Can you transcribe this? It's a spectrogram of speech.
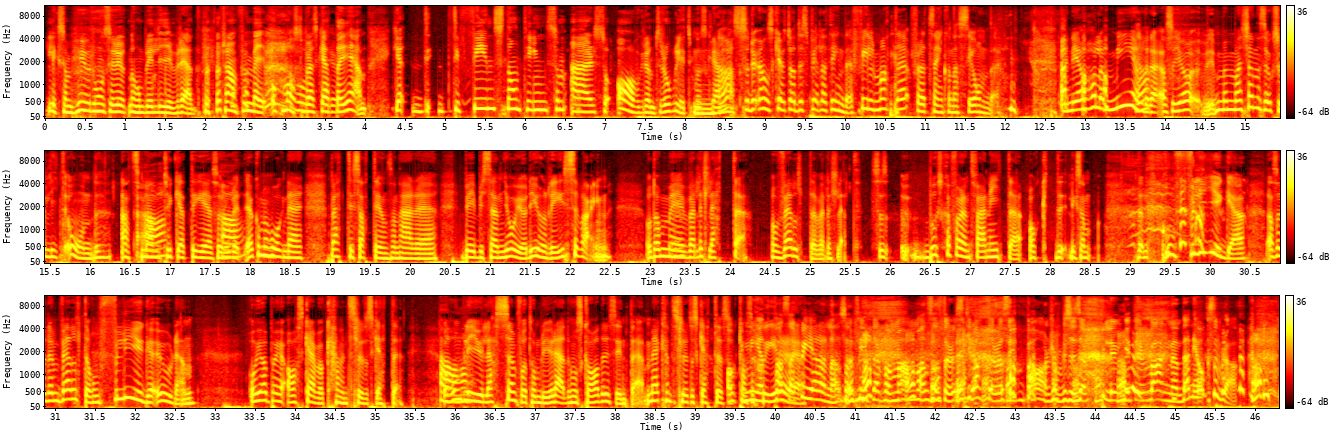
liksom hur hon ser ut när hon blir livrädd framför mig och måste börja skratta igen. Ja, det, det finns någonting som är så avgrundsroligt med att Ja, skrämmas. så du önskar att du hade spelat in det, filmat det för att sen kunna se om det. Men jag håller med om det där. Alltså jag, men man känner sig också lite ond. Att man Ja. tycker att det är så Ja. roligt. Jag kommer ihåg när Betty satt i en sån här eh, Baby Sen Jojo. Det är ju en resevagn. Och de är väldigt lätta och välter väldigt lätt. Så eh, busschauffören tvärnita och det, liksom, den, hon flyger, alltså den välter, hon flyger ur den. Och jag börjar asgarva och kan inte sluta skratta. Och hon blir ju ledsen för att hon blir ju rädd. Hon skadades inte. Men jag kan inte sluta skratta. Så Och passagerare- medpassagerarna som tittar på mamman som står och skrattar åt sitt barn som precis har flugit ur vagnen. Den är också bra.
